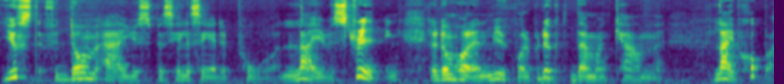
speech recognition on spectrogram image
Just det, för de är ju specialiserade på livestreaming. Eller de har en mjukvaruprodukt där man kan liveshoppa.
